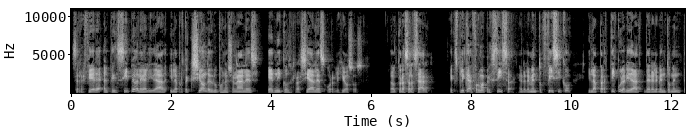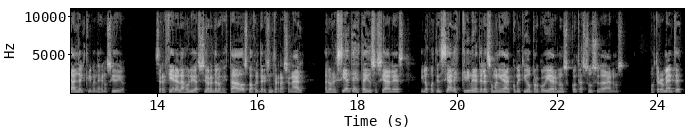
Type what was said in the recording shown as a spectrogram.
Se refiere al principio de legalidad y la protección de grupos nacionales, étnicos, raciales o religiosos. La doctora Salazar explica de forma precisa el elemento físico y la particularidad del elemento mental del crimen de genocidio. Se refiere a las obligaciones de los estados bajo el derecho internacional, a los recientes estallidos sociales y los potenciales crímenes de lesa humanidad cometidos por gobiernos contra sus ciudadanos. Posteriormente,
